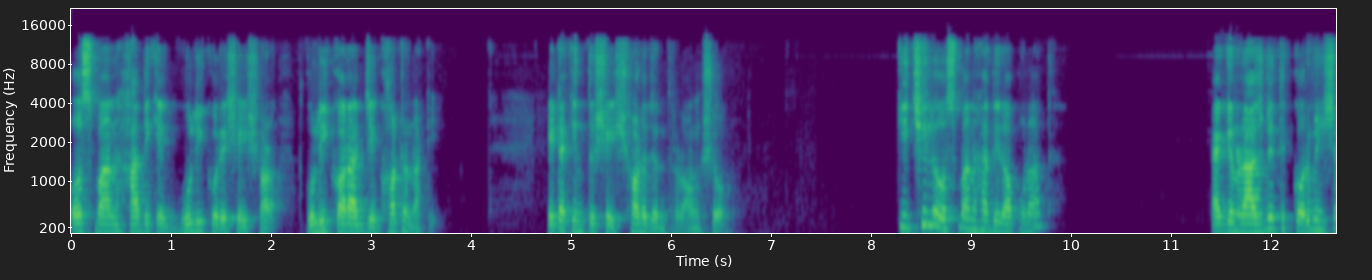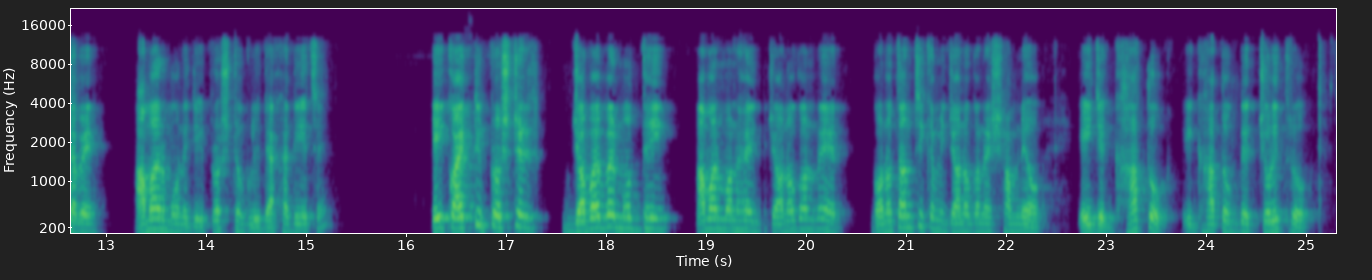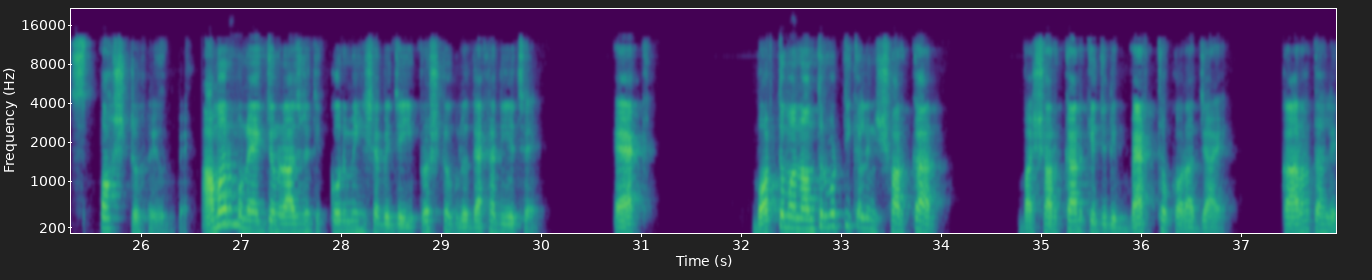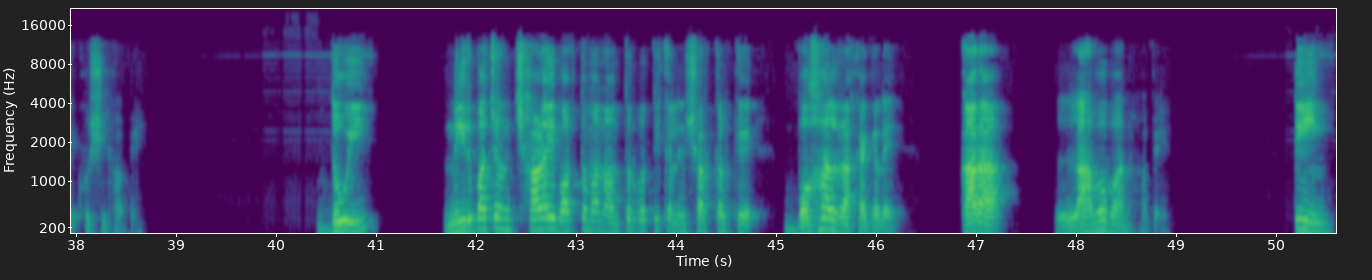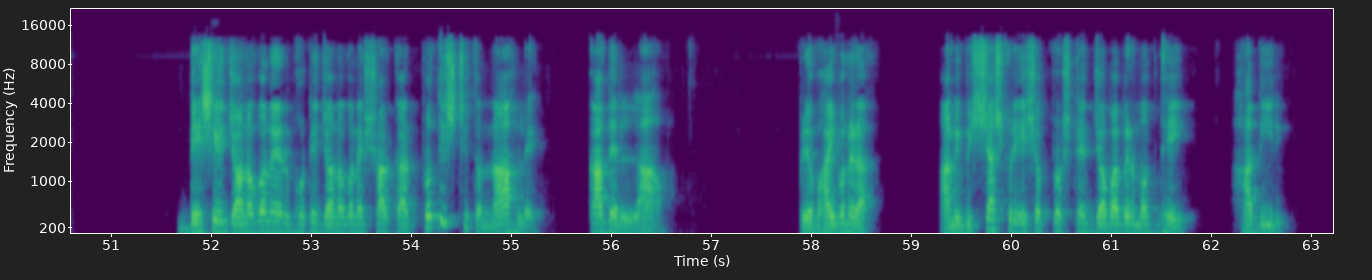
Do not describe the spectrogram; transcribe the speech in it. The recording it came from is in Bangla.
ওসমান হাদিকে গুলি করে সেই গুলি করার যে ঘটনাটি, এটা কিন্তু সেই ষড়যন্ত্রের অংশ। কি ছিল ওসমান হাদির অপরাধ? একজন রাজনৈতিক কর্মী হিসাবে আমার মনে যে প্রশ্নগুলি দেখা দিয়েছে, এই কয়েকটি প্রশ্নের জবাবের মধ্যেই আমার মনে হয় জনগণের, গণতান্ত্রিক আমি জনগণের সামনেও এই যে ঘাতক, এই ঘাতকদের চরিত্র স্পষ্ট হয়ে উঠবে। আমার মনে একজন রাজনৈতিক কর্মী হিসাবে যেই প্রশ্নগুলো দেখা দিয়েছে, এক, বর্তমান অন্তর্বর্তীকালীন সরকার বা সরকারকে যদি ব্যর্থ করা যায়, কারা তাহলে খুশি হবে? দুই, নির্বাচন ছাড়াই বর্তমান অন্তর্বর্তীকালীন সরকারকে বহাল রাখা গেলে কারা লাভবান হবে? তিন দেশে জনগণের ভোটে জনগণের সরকার প্রতিষ্ঠিত না হলে কাদের লাভ? প্রিয় ভাই বোনেরা আমি বিশ্বাস করি এইসব প্রশ্নের জবাবের মধ্যেই হাদির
